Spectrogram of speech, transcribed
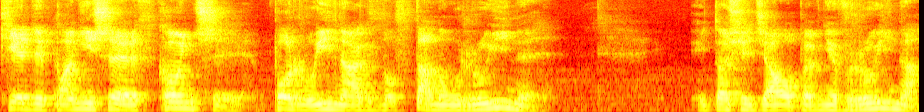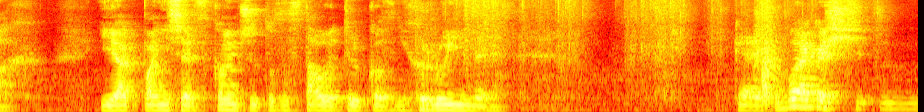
kiedy Punisher skończy, po ruinach zostaną ruiny. I to się działo pewnie w ruinach. I jak Punisher skończył, to zostały tylko z nich ruiny. Okej, to było jakaś... mm,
